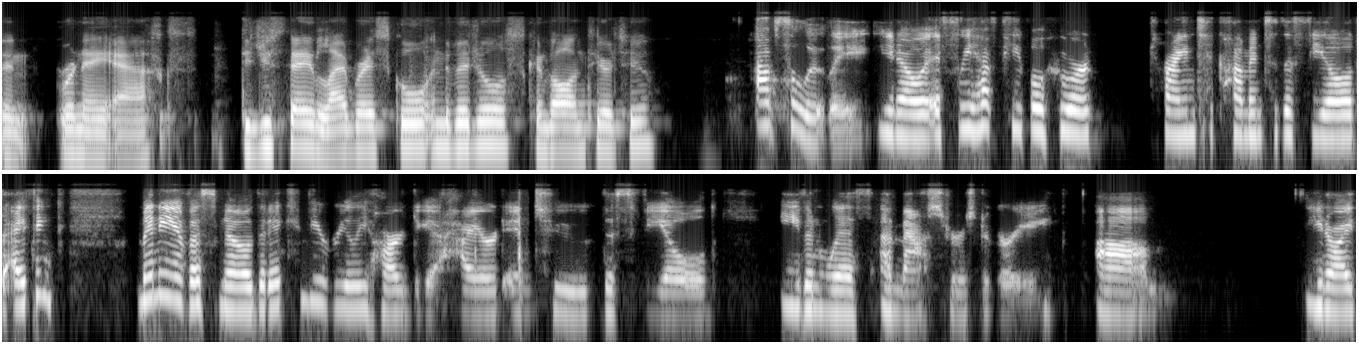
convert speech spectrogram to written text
Then Renee asks, did you say library school individuals can volunteer too? Absolutely. You know, if we have people who are trying to come into the field, I think many of us know that it can be really hard to get hired into this field, even with a master's degree. Um, you know, I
